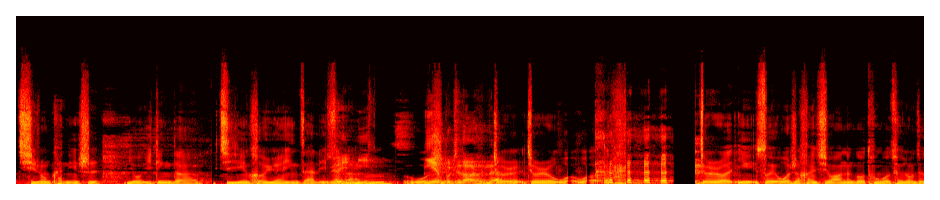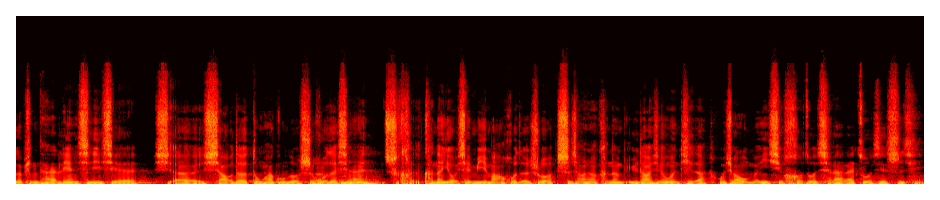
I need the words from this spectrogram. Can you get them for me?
其中肯定是有一定的基因和原因在里面的。所以你你也不知道现在就是就是我我 就是说，因所以我是很希望能够通过崔总这个平台联系一些呃小的动画工作室，或者现在是可可能有些迷茫，或者说市场上可能遇到一些问题的。我希望我们一起合作起来来做一些事情，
